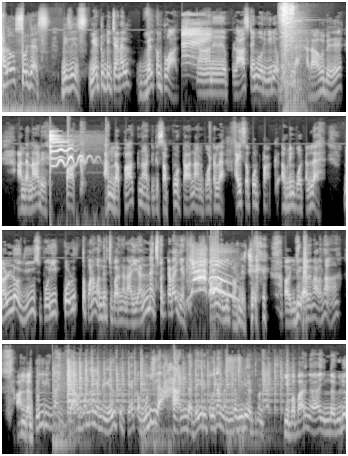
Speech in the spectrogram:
Hello soldiers this is A to D channel welcome to all நான் லாஸ்ட் டைம் ஒரு வீடியோ பண்ணல அதாவது அந்த நாடு பாக் அந்த பாக் நாட்டுக்கு சப்போர்ட்டா நான் போட்டேன்ல. ஐ சப்போர்ட் பாக் அப்படின்னு போட்டேன்ல. நல்ல வியூஸ் போய் கொழுத்த பணம் வந்துருச்சு பாருங்க. நான் என்ன என் பணம் வந்து தொலைஞ்சிருச்சு. இது அதனாலதான் அந்த தைரியம் தான் எவனும் என்னை எதிர்த்து கேட்க முடியல. அந்த தைரியத்துல தான் நான் இந்த வீடியோ எடுத்துட்டு வந்துட்டேன். இப்ப பாருங்க இந்த வீடியோ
